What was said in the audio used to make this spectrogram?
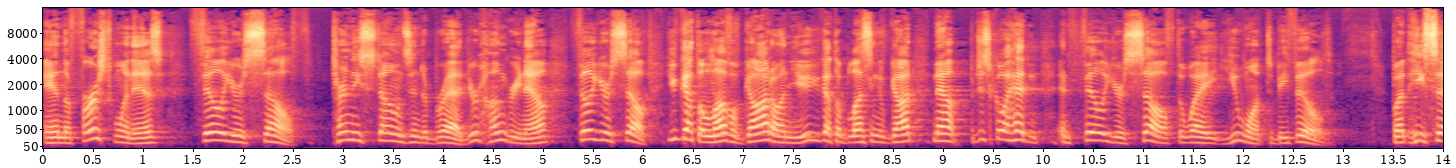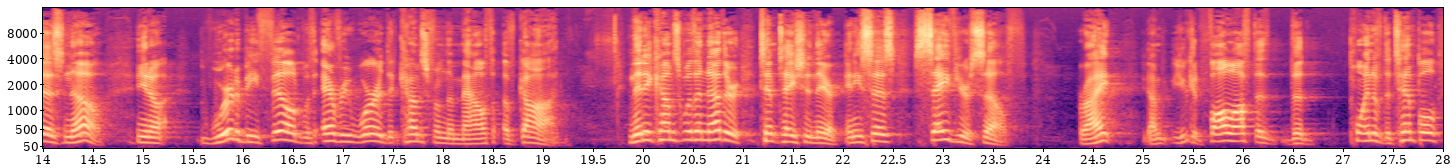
And the first one is fill yourself. Turn these stones into bread. You're hungry now. Fill yourself. You've got the love of God on you. You've got the blessing of God. Now, just go ahead and, and fill yourself the way you want to be filled. But he says, no. You know, we're to be filled with every word that comes from the mouth of God. And then he comes with another temptation there, and he says, save yourself, right? Um, you could fall off the, the point of the temple,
